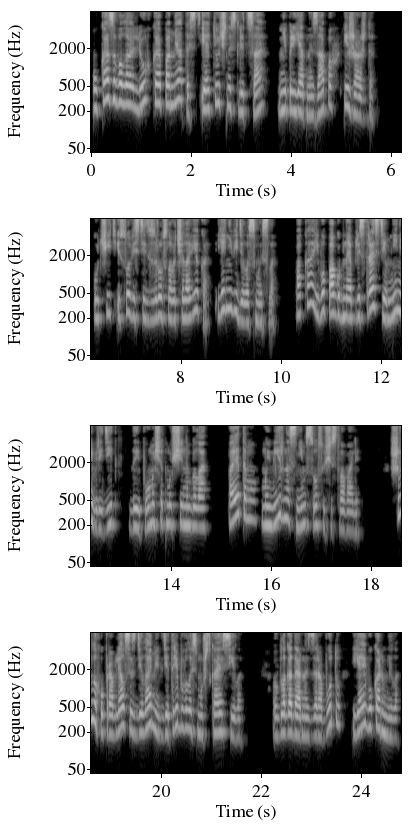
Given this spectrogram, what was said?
указывала легкая помятость и отечность лица, неприятный запах и жажда. Учить и совестить взрослого человека я не видела смысла. Пока его пагубное пристрастие мне не вредит, да и помощь от мужчины была. Поэтому мы мирно с ним сосуществовали. Шилах управлялся с делами, где требовалась мужская сила. В благодарность за работу я его кормила.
